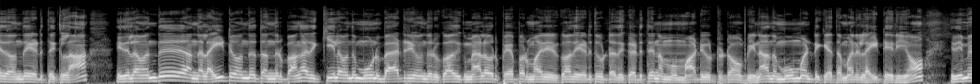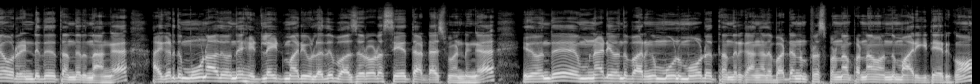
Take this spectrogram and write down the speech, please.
இதை வந்து எடுத்துக்கலாம். இதில் வந்து அந்த லைட்டு வந்து தந்திருப்பாங்க. அது கீழே வந்து மூணு பேட்டரி வந்து இருக்கும். அதுக்கு மேலே ஒரு பேப்பர் மாதிரி இருக்கும். அதை எடுத்து விட்டதுக்கு அடுத்து நம்ம மாட்டி விட்டுட்டோம் அப்படின்னா அந்த மூவ்மெண்ட்டுக்கு ஏற்ற மாதிரி லைட் எரியும். இதுவுமே ஒரு ரெண்டு இது தந்திருந்தாங்க. அதுக்கடுத்து மூணாவது வந்து ஹெட்லைட் மாதிரி உள்ளது பஸ்ஸரோட சேர்த்து அட்டாச்மெண்ட்டுங்க இது வந்து முன்னாடி வந்து பாருங்கள் மூணு மோடு தந்திருக்காங்க. அந்த பட்டன் ப்ரெஸ் பண்ண பண்ணால் வந்து மாறிக்கிட்டே இருக்கும்.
